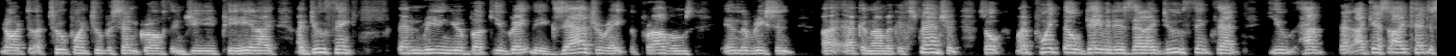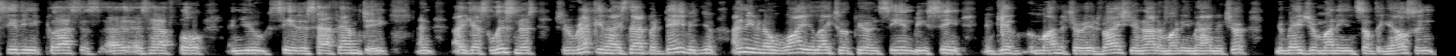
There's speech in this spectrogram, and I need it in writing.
you know a 2.2% growth in gdp and i i do think that in reading your book you greatly exaggerate the problems in the recent uh, economic expansion. So my point, though, David, is that I do think that you have. I guess I tend to see the glass as, uh, as half full, and you see it as half empty. And I guess listeners should recognize that. But David, you, I don't even know why you like to appear on CNBC and give monetary advice. You're not a money manager. You made your money in something else, and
